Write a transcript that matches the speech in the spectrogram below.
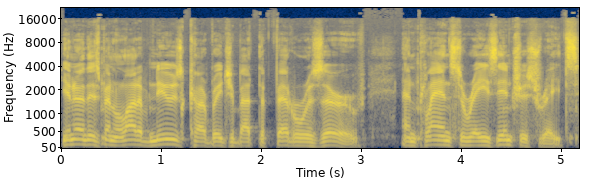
You know, there's been a lot of news coverage about the Federal Reserve and plans to raise interest rates,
